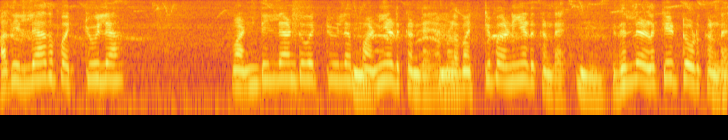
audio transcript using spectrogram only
അതില്ലാതെ പറ്റൂല. വണ്ടി ഇല്ലാണ്ട് പറ്റൂല പണിയെടുക്കണ്ടേ? നമ്മൾ മറ്റു പണിയെടുക്കണ്ടേ? ഇതെല്ലാം ഇളക്കിയിട്ട് കൊടുക്കണ്ടേ?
